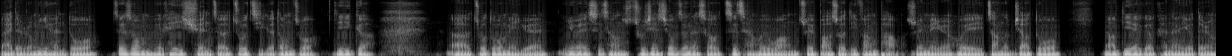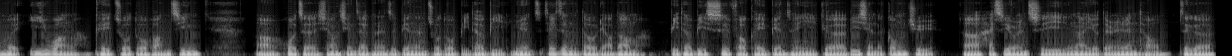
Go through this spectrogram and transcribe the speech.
来的容易很多。这时候我们可以可以选择做几个动作。第一个，呃做多美元，因为市场出现修正的时候，资产会往最保守的地方跑，所以美元会涨得比较多。然后第二个，可能有的人会以往了可以做多黄金啊、或者像现在可能是变成做多比特币，因为这阵子都有聊到嘛，比特币是否可以变成一个避险的工具？呃，还是有人质疑，那有的人认同，这个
